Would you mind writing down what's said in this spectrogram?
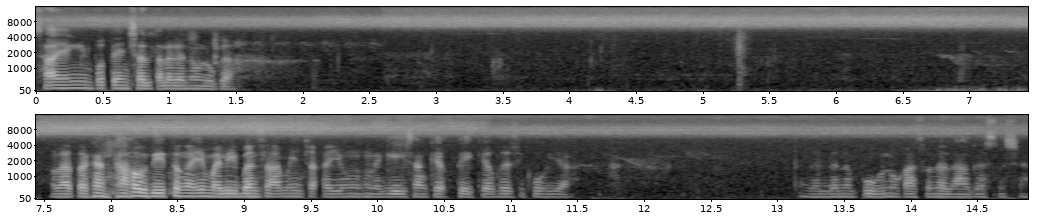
Sayang yung potential talaga ng lugar. Wala talagang tao dito ngayon maliban sa amin tsaka yung nag-iisang caretaker doon si Kuya. Ang ganda ng puno kaso nalagas na siya.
